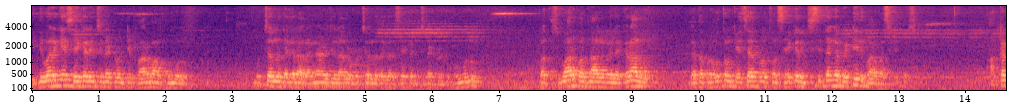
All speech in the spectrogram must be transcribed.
ఇదివరకే సేకరించినటువంటి ఫార్మా భూములు ముచ్చర్ల దగ్గర రంగారెడ్డి జిల్లాలో ముచ్చర్ల దగ్గర సేకరించినటువంటి భూములు సుమారు పద్నాలుగు వేల ఎకరాలు గత ప్రభుత్వం కేసీఆర్ ప్రభుత్వం సేకరించి సిద్ధంగా పెట్టింది ఫార్మసిటీ కోసం. అక్కడ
